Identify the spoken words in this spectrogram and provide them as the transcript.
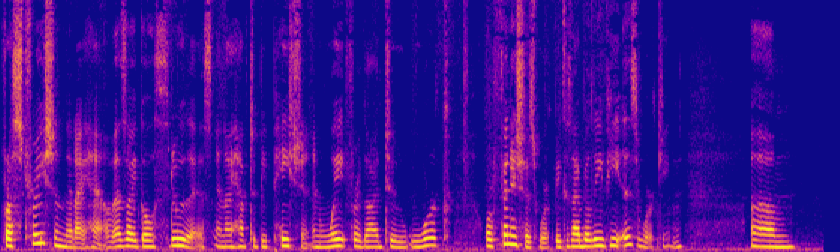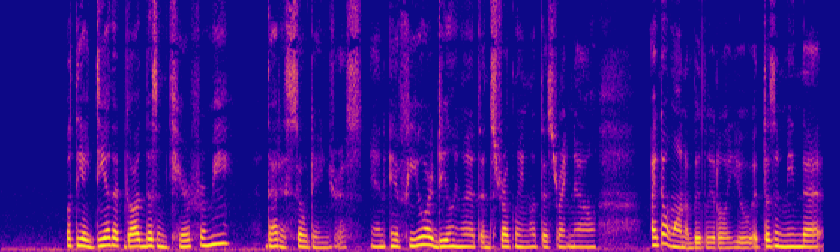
frustration that I have as I go through this, and I have to be patient and wait for God to work or finish His work because I believe He is working. Um, but the idea that God doesn't care for me that is so dangerous. And if you are dealing with and struggling with this right now, I don't want to belittle you. It doesn't mean that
